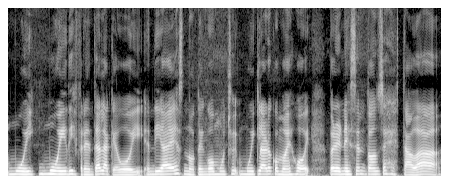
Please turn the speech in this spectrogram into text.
muy, muy diferente a la que hoy en día es. No tengo mucho, muy claro cómo es hoy, pero en ese entonces estaba,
